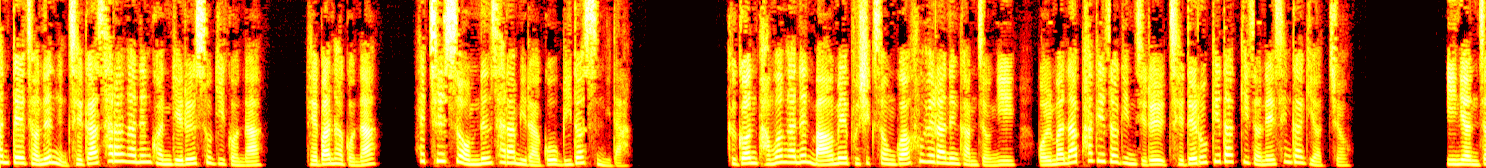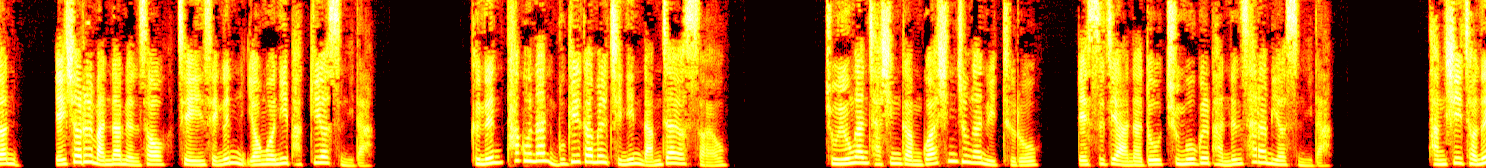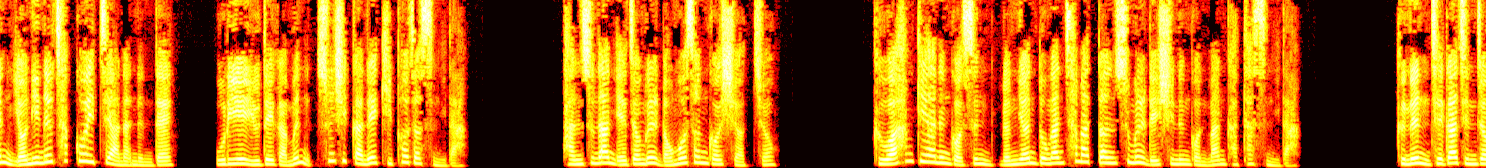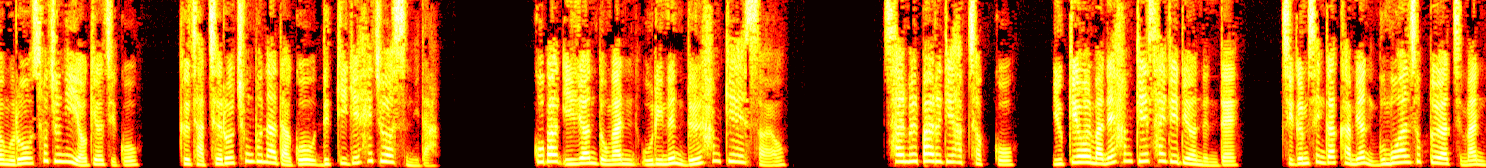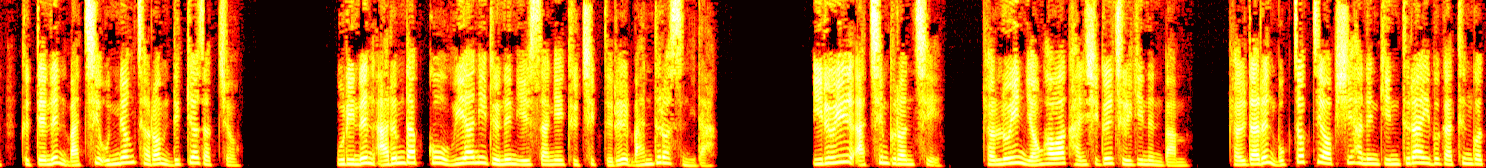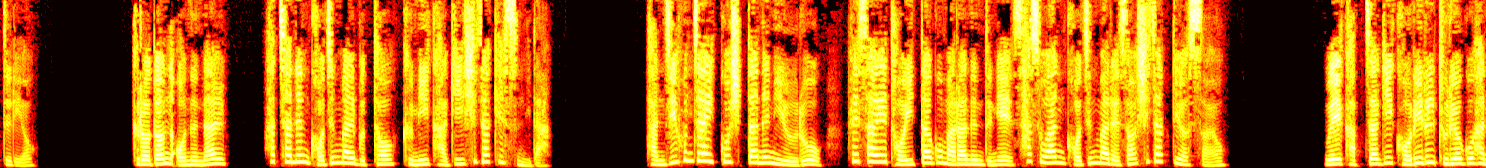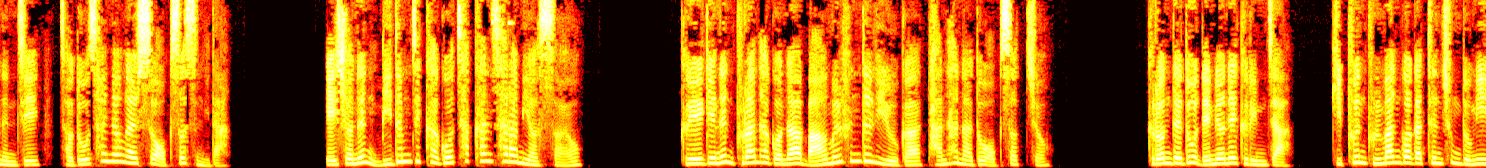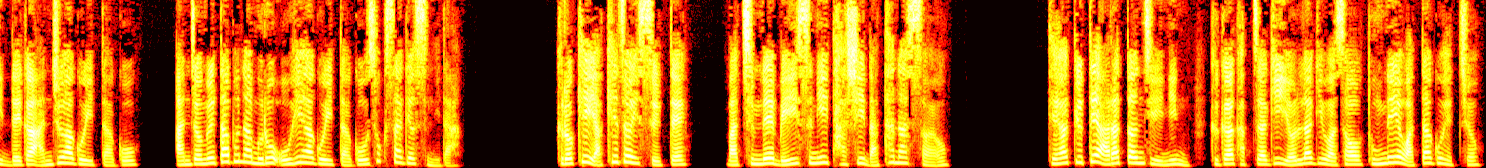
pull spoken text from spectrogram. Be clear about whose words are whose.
Speaker 1: 한때 저는 제가 사랑하는 관계를 속이거나 배반하거나 해칠 수 없는 사람이라고 믿었습니다. 그건 방황하는 마음의 부식성과 후회라는 감정이 얼마나 파괴적인지를 제대로 깨닫기 전의 생각이었죠. 2년 전 애셔를 만나면서 제 인생은 영원히 바뀌었습니다. 그는 타고난 무게감을 지닌 남자였어요. 조용한 자신감과 신중한 위트로 애쓰지 않아도 주목을 받는 사람이었습니다. 당시 저는 연인을 찾고 있지 않았는데 우리의 유대감은 순식간에 깊어졌습니다. 단순한 애정을 넘어선 것이었죠. 그와 함께하는 것은 몇 년 동안 참았던 숨을 내쉬는 것만 같았습니다. 그는 제가 진정으로 소중히 여겨지고 그 자체로 충분하다고 느끼게 해주었습니다. 꼬박 1년 동안 우리는 늘 함께 했어요. 삶을 빠르게 합쳤고 6개월 만에 함께 살게 되었는데 지금 생각하면 무모한 속도였지만 그때는 마치 운명처럼 느껴졌죠. 우리는 아름답고 위안이 되는 일상의 규칙들을 만들었습니다. 일요일 아침 브런치, 별로인 영화와 간식을 즐기는 밤, 별다른 목적지 없이 하는 긴 드라이브 같은 것들이요. 그러던 어느 날 하차는 거짓말부터 금이 가기 시작했습니다. 단지 혼자 있고 싶다는 이유로 회사에 더 있다고 말하는 등의 사소한 거짓말에서 시작되었어요. 왜 갑자기 거리를 두려고 하는지 저도 설명할 수 없었습니다. 예셔는 믿음직하고 착한 사람이었어요. 그에게는 불안하거나 마음을 흔들 이유가 단 하나도 없었죠. 그런데도 내면의 그림자, 깊은 불만과 같은 충동이 내가 안주하고 있다고, 안정을 따분함으로 오해하고 있다고 속삭였습니다. 그렇게 약해져 있을 때 마침내 메이슨이 다시 나타났어요. 대학교 때 알았던 지인인 그가 갑자기 연락이 와서 동네에 왔다고 했죠.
